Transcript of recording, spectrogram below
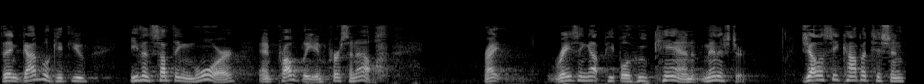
then God will give you even something more, and probably in personnel. Right? Raising up people who can minister. Jealousy, competition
